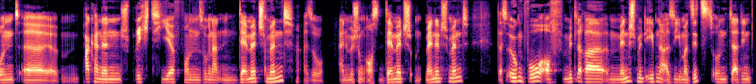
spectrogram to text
Und äh, Packanen spricht hier von sogenannten Damagement, also eine Mischung aus Damage und Management, dass irgendwo auf mittlerer Management-Ebene also jemand sitzt und da den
